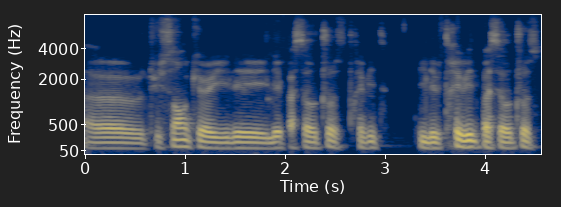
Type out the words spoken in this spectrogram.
euh, tu sens qu'il est, il est passé à autre chose très vite. Il est très vite passé à autre chose.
